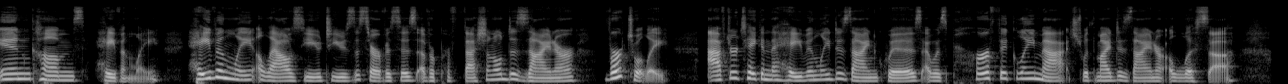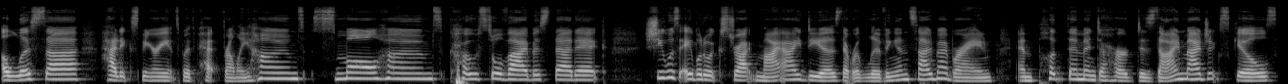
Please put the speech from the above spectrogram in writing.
in comes Havenly. Havenly allows you to use the services of a professional designer virtually. After taking the Havenly design quiz, I was perfectly matched with my designer, Alyssa. Alyssa had experience with pet friendly homes, small homes, coastal vibe aesthetic. She was able to extract my ideas that were living inside my brain and put them into her design magic skills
